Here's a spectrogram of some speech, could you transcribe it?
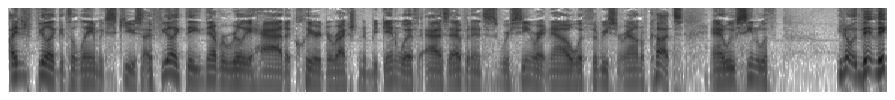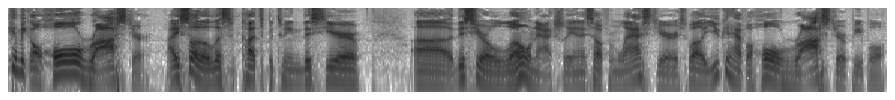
I just feel like it's a lame excuse. I feel like they never really had a clear direction to begin with, as evidence as we're seeing right now with the recent round of cuts, and we've seen with you know they, they can make a whole roster. I saw the list of cuts between this year, uh, this year alone actually, and I saw from last year as well. You can have a whole roster of people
